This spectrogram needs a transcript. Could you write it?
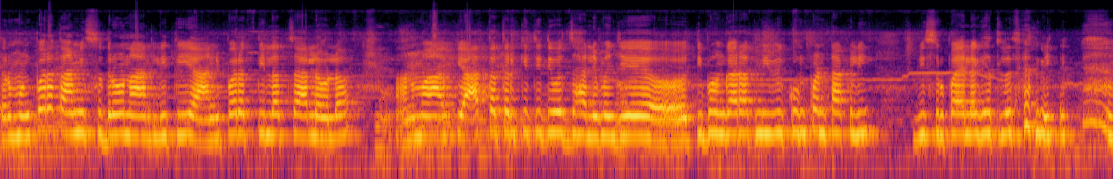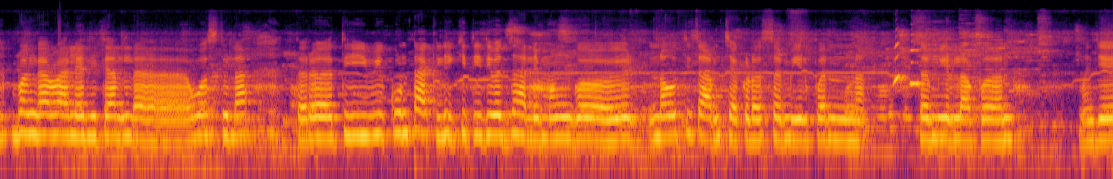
तर मग परत आम्ही सुधरवून आणली ती आणि परत तिला चालवलं. आणि मग की आता तर किती दिवस झाले म्हणजे ती भंगारात मी विकून पण टाकली. वीस रुपयाला घेतलं त्यांनी. भंगारवाल्याने त्याला वस्तूला. तर ती विकून टाकली. किती दिवस झाले? मग नव्हतीच आमच्याकडं समीर पण समीरला पण. म्हणजे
